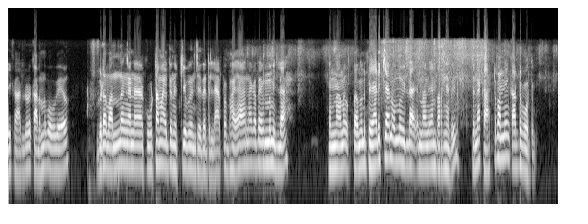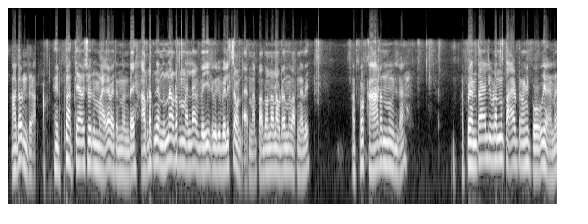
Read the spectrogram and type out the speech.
ഈ കാട്ടിലൂടെ കടന്നു പോവുകയോ ഇവിടെ വന്ന് അങ്ങനെ കൂട്ടമായിട്ട് നിൽക്കുകയൊന്നും ചെയ്തിട്ടില്ല. അപ്പോൾ ഭയാനകതയൊന്നുമില്ല എന്നാണ് ഇപ്പം അതുകൊണ്ട് പേടിക്കാനൊന്നുമില്ല എന്നാണ് ഞാൻ പറഞ്ഞത്. പിന്നെ കാട്ടുപന്നിയും കാട്ടുപോത്തും അതുണ്ട്. ഇപ്പം അത്യാവശ്യം ഒരു മഴ വരുന്നുണ്ട്. അവിടെ ഞാൻ നിന്ന് അവിടെ നല്ല വെയിൽ ഒരു വെളിച്ചം ഉണ്ടായിരുന്നു. അപ്പോൾ അതുകൊണ്ടാണ് അവിടെ നിന്ന് പറഞ്ഞത്. അപ്പോൾ കാടൊന്നുമില്ല. അപ്പോൾ എന്തായാലും ഇവിടെ നിന്ന് താഴോട്ട് ഇറങ്ങി പോവുകയാണ്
